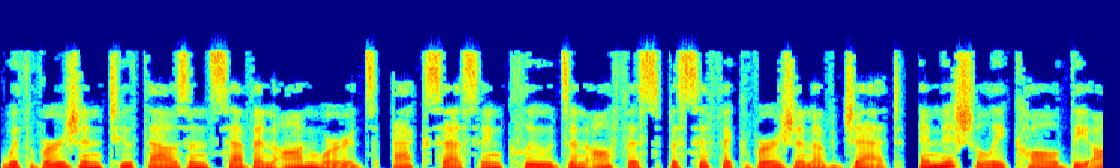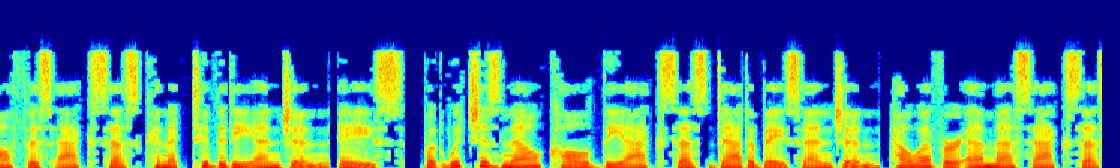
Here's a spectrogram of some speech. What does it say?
With version 2007 onwards, access includes an Office-specific version of JET, initially called called the Office Access Connectivity Engine ACE, but which is now called the Access Database Engine however MS Access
